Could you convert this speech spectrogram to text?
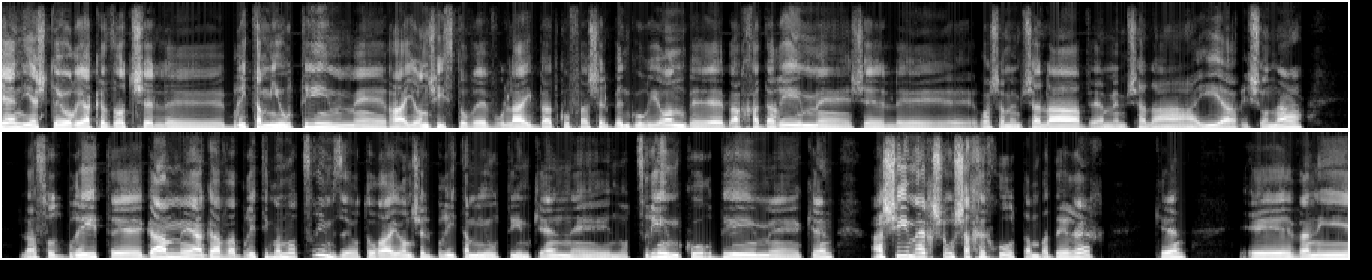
כן, יש תיאוריה כזאת של אה, ברית המיעוטים, אה, רעיון שהסתובב אולי בתקופה של בן גוריון בחדרים אה, של ראש הממשלה והממשלה ההיא הראשונה, לעשות ברית, גם אגב הברית עם הנוצרים זה אותו רעיון של ברית המיעוטים, כן? נוצרים, כורדים, כן? השיעים איכשהו שכחו אותם בדרך, כן? ואני,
